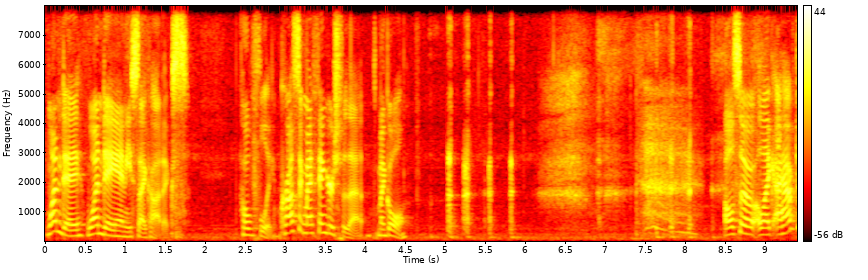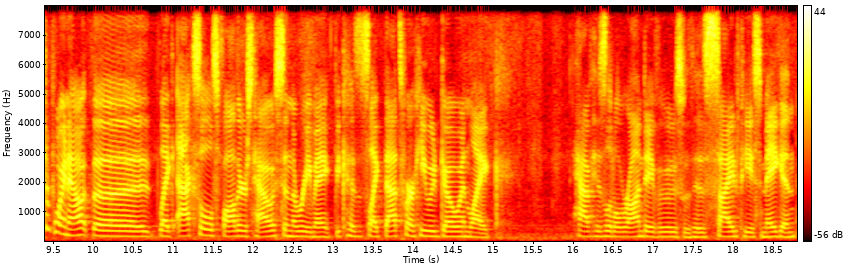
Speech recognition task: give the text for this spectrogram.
one day, one day antipsychotics. Hopefully, crossing my fingers for that. It's my goal. also, like I have to point out the like Axel's father's house in the remake because it's like that's where he would go and like have his little rendezvous with his side piece Megan.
